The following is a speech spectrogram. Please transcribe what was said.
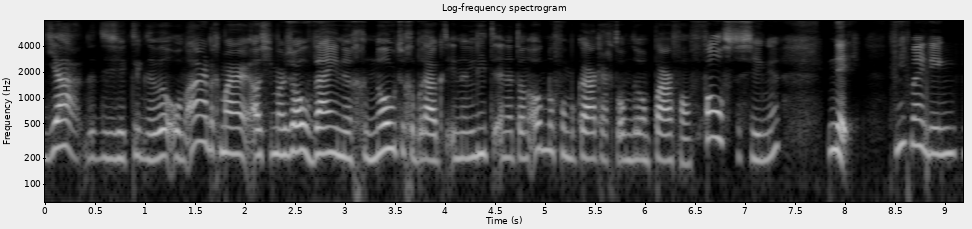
ja, het klinkt wel onaardig, maar als je maar zo weinig noten gebruikt in een lied en het dan ook nog voor elkaar krijgt om er een paar van vals te zingen. Nee, niet mijn ding.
